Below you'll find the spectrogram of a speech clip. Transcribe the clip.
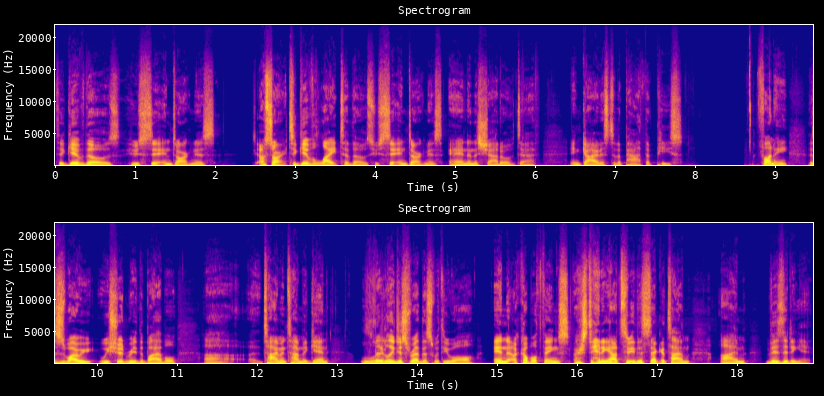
to give those who sit in darkness, oh, sorry, to give light to those who sit in darkness and in the shadow of death, and guide us to the path of peace. Funny, this is why we, we should read the Bible uh, time and time again. Literally just read this with you all, and a couple things are standing out to me the second time I'm visiting it.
